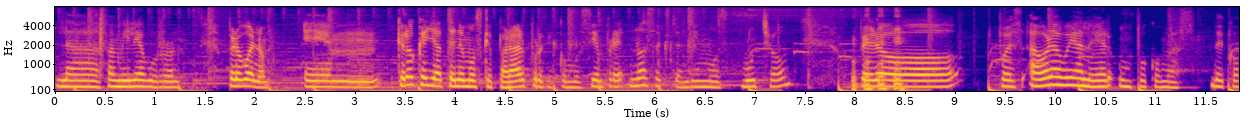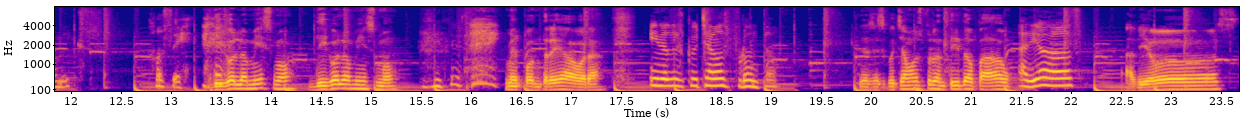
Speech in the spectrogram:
la familia Burrón. Pero bueno, em, creo que ya tenemos que parar porque como siempre nos extendimos mucho, pero pues ahora voy a leer un poco más de cómics. José. Digo lo mismo, digo lo mismo. Me pondré ahora. Y nos escuchamos pronto. Nos escuchamos prontito, Pau. Adiós. Adiós.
